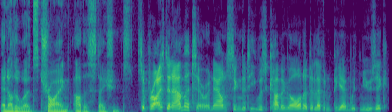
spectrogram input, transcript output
In other words, trying other stations. Surprised an amateur announcing that he was coming on at 11pm with music.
